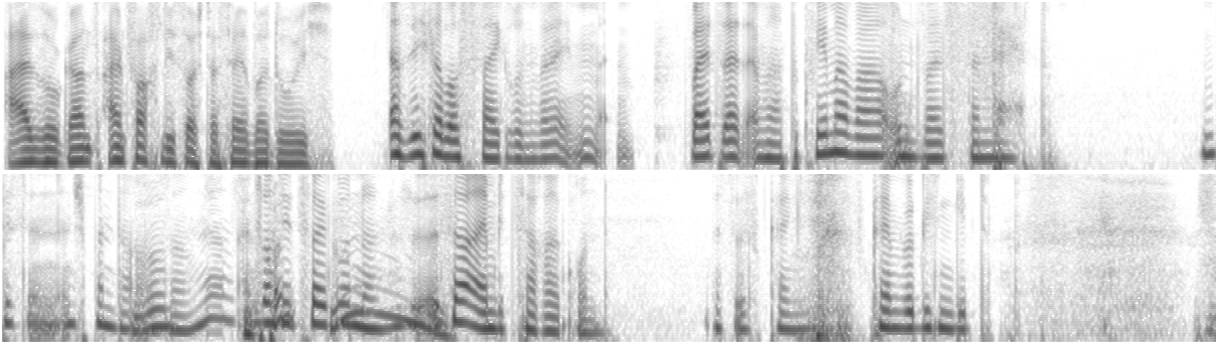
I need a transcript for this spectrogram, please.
Also ganz einfach, liest euch das selber durch. Also ich glaube aus zwei Gründen, weil es halt einfach bequemer war So und weil es dann Fett. ein bisschen entspannter So aussah. Ja, das sind doch die entspannt? zwei Gründe. Mm. Es ist ja ein bizarrer Grund. Dass es keinen keinen wirklichen gibt.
